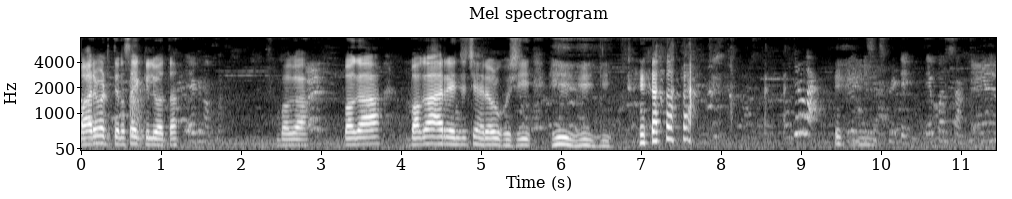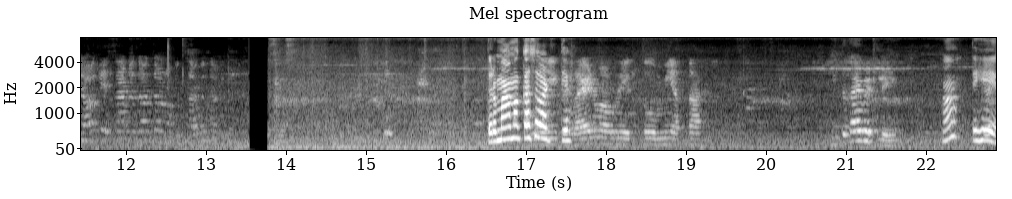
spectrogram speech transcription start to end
भारी वाटते ना सायकली आता. नंबर. बघा बघा बघा आर्यनच्या चेहऱ्यावर खुशी. ही ही ही. 26 फीट आहे ते पण सांग तर मामा कसं वाटते राईड मारून येतो मी आता. इथं काय भेटले हा ते हे.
